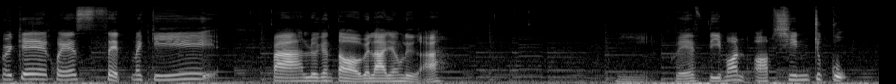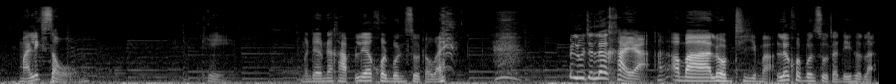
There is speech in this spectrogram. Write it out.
โอเคเควสเสร็จเมื่อกี้ปาลุยกันต่อเวลายังเหลือ นี่เควสดีมอนออฟชินจุกุหมายเลขสองโอเค เหมือนเดิมนะครับ เลือกคนบนสุดเอาไว้ ไม่รู้จะเลือกใครอะ เอามารวมทีมอะ เลือกคนบนสุดจะดีสุดละ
